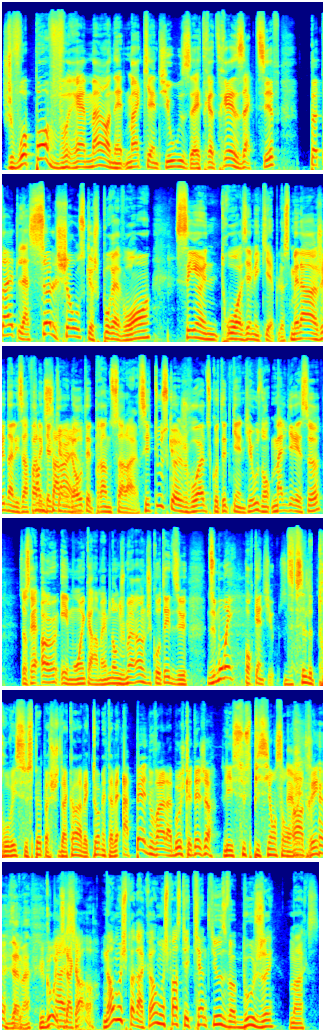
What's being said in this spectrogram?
Je vois pas vraiment, honnêtement, Kent Hughes être très actif. Peut-être la seule chose que je pourrais voir, c'est une troisième équipe. là. se mélanger dans les affaires Prendre de quelqu'un d'autre et de prendre du salaire. C'est tout ce que je vois du côté de Kent Hughes. Donc, malgré ça, ce serait un et moins quand même. Donc, je me range du côté du, du moins pour Kent Hughes. Difficile de te trouver suspect parce que je suis d'accord avec toi, mais tu avais à peine ouvert la bouche que déjà les suspicions sont Ben rentrées. Évidemment. Hugo, es-tu Ah, d'accord? Non, moi, je suis pas d'accord. Moi, je pense que Kent Hughes va bouger, Max.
